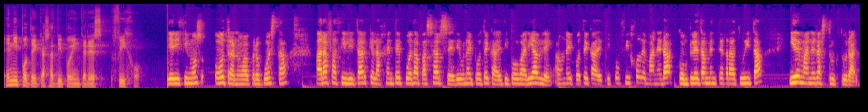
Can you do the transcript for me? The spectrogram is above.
en hipotecas a tipo de interés fijo. Ayer hicimos otra nueva propuesta para facilitar que la gente pueda pasarse de una hipoteca de tipo variable a una hipoteca de tipo fijo de manera completamente gratuita y de manera estructural.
